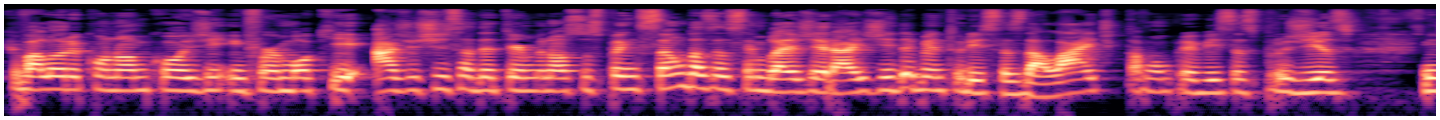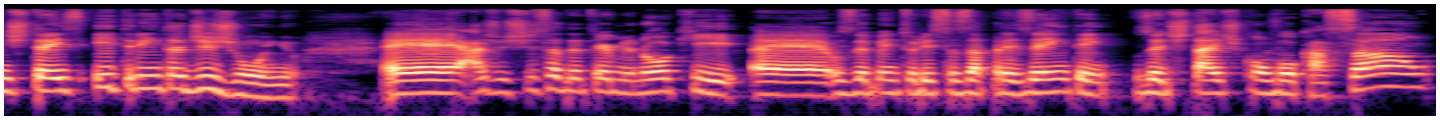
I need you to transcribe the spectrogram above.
que o Valor Econômico hoje informou que a Justiça determinou a suspensão das Assembleias Gerais de Debenturistas da Light, que estavam previstas para os dias 23 e 30 de junho. É, a Justiça determinou que é, os debenturistas apresentem os editais de convocação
